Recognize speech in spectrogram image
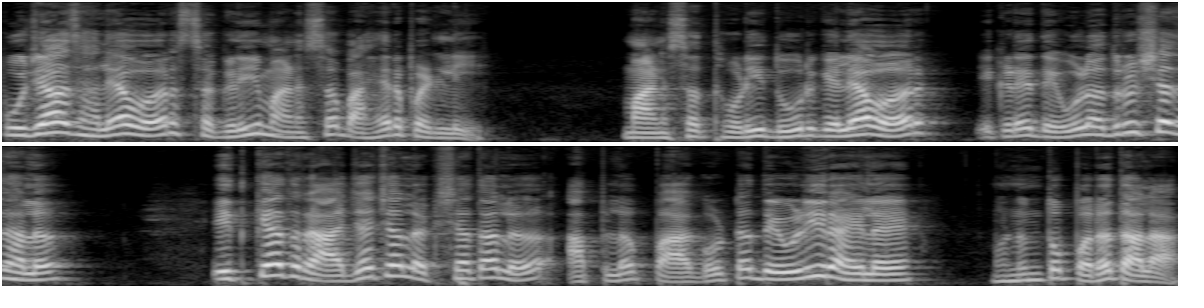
पूजा झाल्यावर सगळी माणसं बाहेर पडली. माणसं थोडी दूर गेल्यावर इकडे देऊळ अदृश्य झालं. इतक्यात राजाच्या लक्षात आलं आपलं पागोटं देवळी राहिलंय म्हणून तो परत आला.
